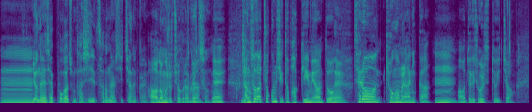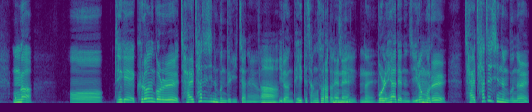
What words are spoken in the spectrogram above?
음. 연애 세포가 좀 다시 살아날 수 있지 않을까요? 아, 너무 좋죠. 그러면. 그렇죠. 네. 장소가 조금씩 더 바뀌면 또 네. 새로운 경험을 하니까 음. 어 되게 좋을 수도 있죠. 뭔가 어 되게 그런 거를 잘 찾으시는 분들이 있잖아요. 아, 이런 데이트 장소라든지 네네. 네. 뭘 해야 되는지 이런 음. 거를 잘 찾으시는 분을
